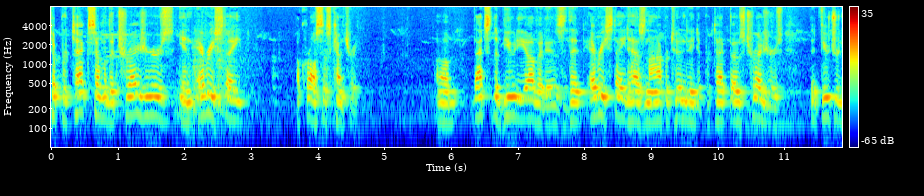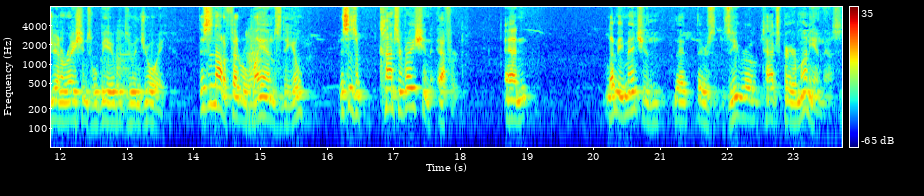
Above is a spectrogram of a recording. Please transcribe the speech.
to protect some of the treasures in every state across this country. Um, that's the beauty of it is that every state has an opportunity to protect those treasures that future generations will be able to enjoy. This is not a federal lands deal. This is a conservation effort. And let me mention that there's zero taxpayer money in this.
